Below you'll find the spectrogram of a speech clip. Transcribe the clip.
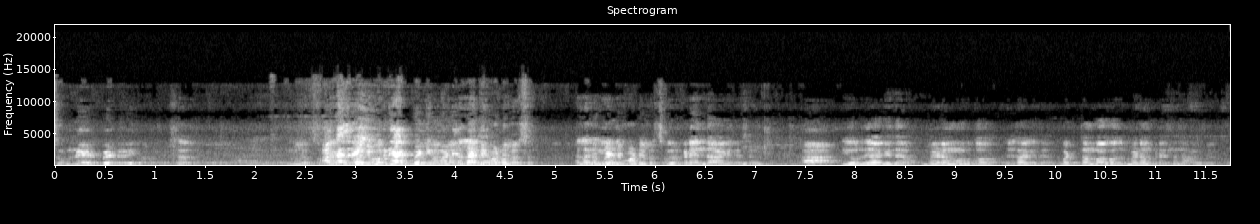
ಸುಮ್ನೆ ಹೇಳ್ಬೇಡ್ರಿ. ಹಾಗಾದ್ರೆ ಇವ್ರನ್ನ ಯಾಕೆ ಭೇಟಿ ಮಾಡಿಲ್ಲ? ಸರ್. ಅಲ್ಲ ನಾನು ಭೇಟಿ ಮಾಡಿಲ್ಲ ಸರ್. ಇವ್ರ ಕಡೆಯಿಂದ ಆಗಿದೆ ಸರ್. ಹಾ. ಇವ್ರದ್ದು ಆಗಿದೆ ಮೇಡಮ್ ಅವ್ರದ್ದು ಇದಾಗಿದೆ. ಬಟ್ ನಮ್ಮಾಗೋದು ಮೇಡಮ್ ಕಡೆಯಿಂದನೇ ಆಗಬೇಕು.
